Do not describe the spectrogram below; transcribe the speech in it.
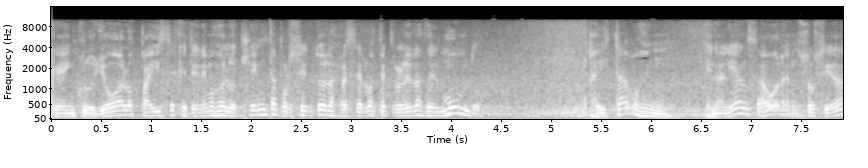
que incluyó a los países que tenemos el 80% de las reservas petroleras del mundo. Ahí estamos en, en alianza ahora, en sociedad.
